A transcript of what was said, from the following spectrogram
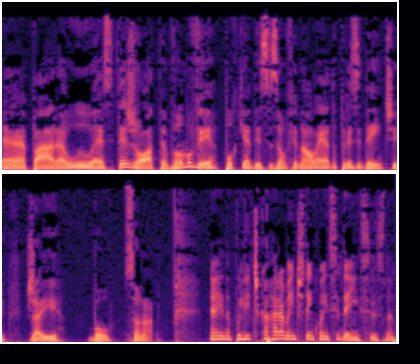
é, para o STJ. Vamos ver, porque a decisão final é do presidente Jair Bolsonaro. É, e na política raramente tem coincidências, né?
